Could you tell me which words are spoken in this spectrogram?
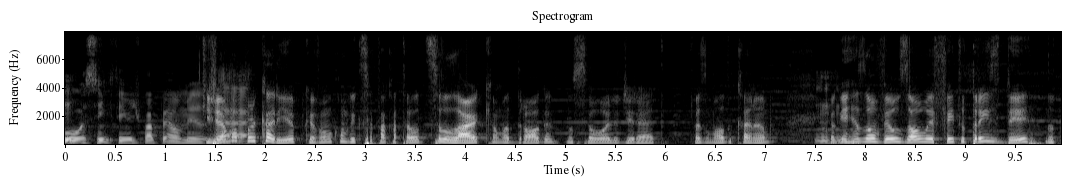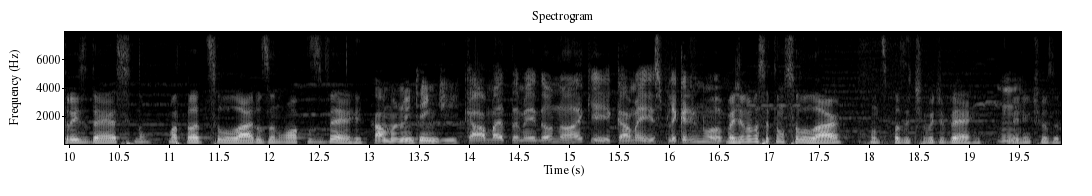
Google, assim, que tem o de papel mesmo. Que já é uma É. porcaria, porque vamos convir que você tá com a tela do celular, que é uma droga, no seu olho direto, faz um mal do caramba. Uhum. E Alguém resolveu usar o efeito 3D do 3DS numa tela de celular usando um óculos VR. Calma, não entendi. Calma, também deu nó aqui. Calma aí, explica de novo. Imagina você ter um celular, um dispositivo de VR, que Hum. a gente usa.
